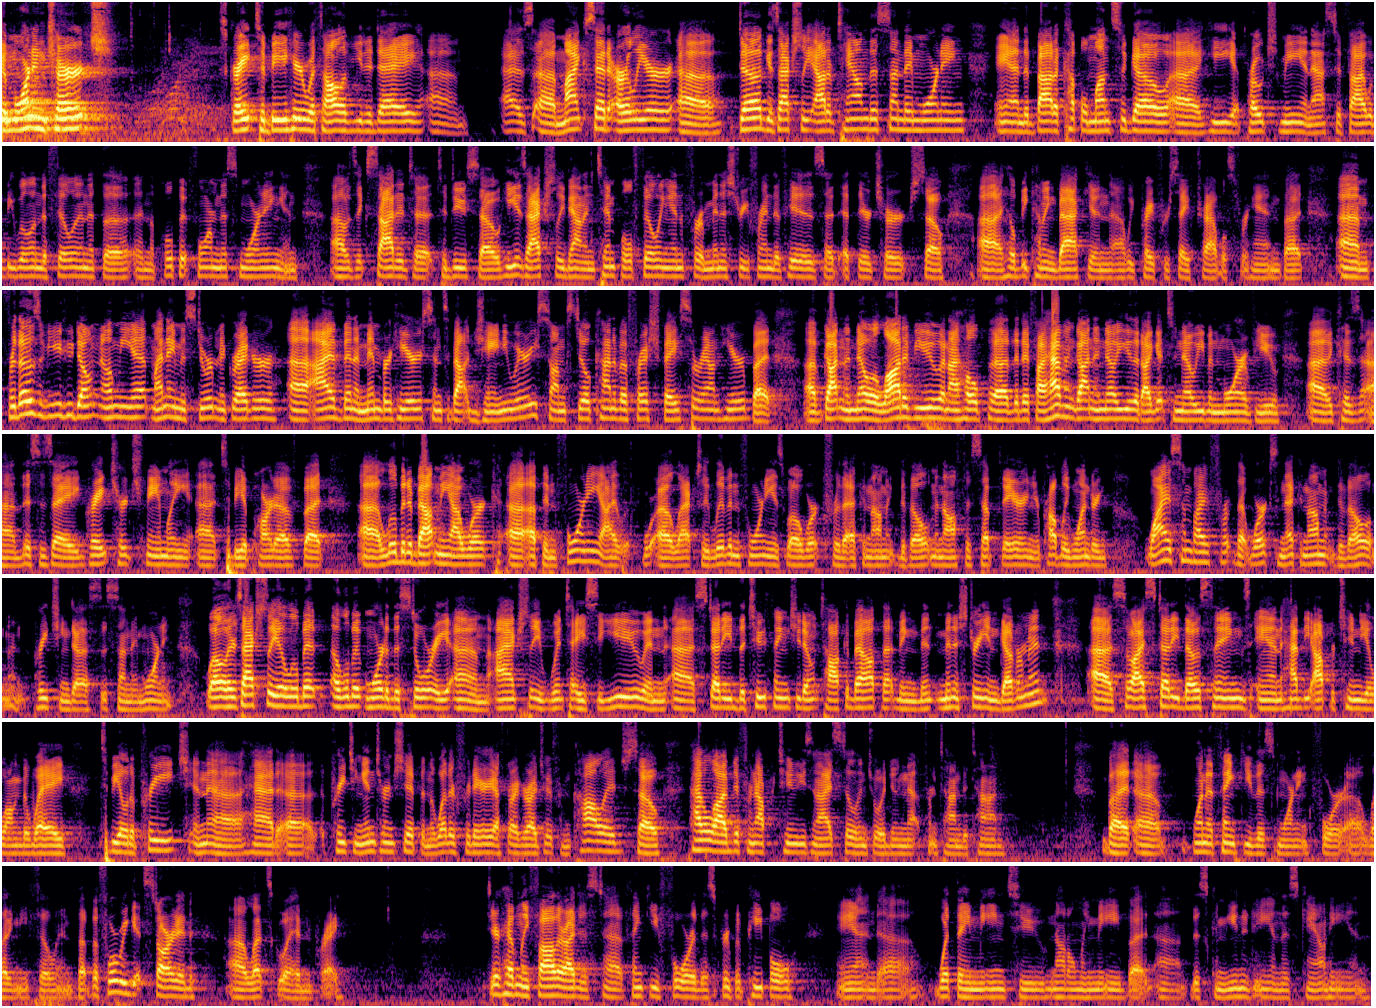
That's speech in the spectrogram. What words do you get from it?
Good morning, church. It's great to be here with all of you today. Um, as uh, Mike said earlier, uh, Doug is actually out of town this Sunday morning, and about a couple months ago, uh, he approached me and asked if I would be willing to fill in at the in the pulpit for him this morning, and I was excited to, to do so. He is actually down in Temple filling in for a ministry friend of his at, at their church, so uh, he'll be coming back, and uh, we pray for safe travels for him. But um, for those of you who don't know me yet, my name is Stuart McGregor. Uh, I have been a member here since about January, so I'm still kind of a fresh face around here, but I've gotten to know a lot of you, and I hope uh, that if I haven't gotten to know you, that I get to know even more of you, uh, because uh, this is a great church family to be a part of. But uh, a little bit about me I work uh, up in Forney. I uh, actually live in Forney as well, work for the Economic Development Office up there. And you're probably wondering, why is somebody for, that works in economic development preaching to us this Sunday morning? Well, there's actually a little bit, a little bit more to the story. Um, I actually went to ACU and uh, studied the two things you don't talk about, that being ministry and government. Uh, so I studied those things and had the opportunity along the way to be able to preach and uh, had a preaching internship in the Weatherford area after I graduated from college. So had a lot of different opportunities, and I still enjoy doing that from time to time. But uh, want to thank you this morning for uh, letting me fill in. But before we get started, uh, let's go ahead and pray. Dear Heavenly Father, I just uh, thank you for this group of people and uh, what they mean to not only me, but uh, this community and this county. And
